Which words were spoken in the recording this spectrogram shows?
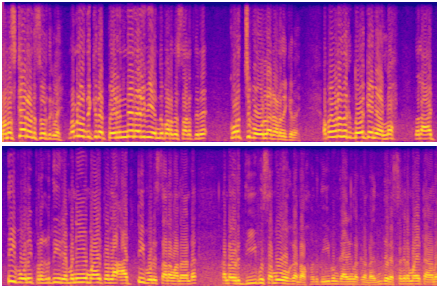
നമസ്കാരമുണ്ട് സുഹൃത്തുക്കളെ. നമ്മൾ നിൽക്കുന്ന പെരുന്തേരരുവി എന്ന് പറഞ്ഞ സ്ഥലത്തിന് കുറച്ച് മുകളിലായിട്ടാണ് നിൽക്കുന്നത്. അപ്പോൾ ഇവിടെ നോക്കിക്കഴിഞ്ഞാണല്ലോ നല്ല അടിപൊളി പ്രകൃതി രമണീയമായിട്ടുള്ള അടിപൊളി സ്ഥലമാണ്. കണ്ട് കണ്ടോ ഒരു ദ്വീപ് സമൂഹമൊക്കെ കണ്ടോ? ഒരു ദ്വീപും കാര്യങ്ങളൊക്കെ കണ്ടോ? എന്ത് രസകരമായിട്ടാണ്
